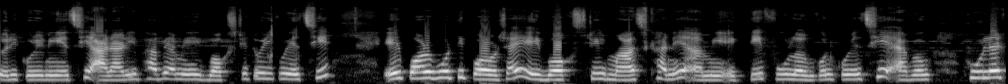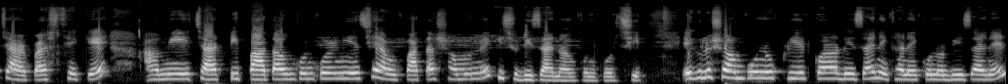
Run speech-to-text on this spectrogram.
তৈরি করে নিয়েছি। আর আড়িভাবে আমি এই বক্সটি তৈরি করেছি। এর পরবর্তী পর্যায়ে এই বক্সটির মাঝখানে আমি একটি ফুল অঙ্কন করেছি এবং ফুলের চারপাশ থেকে আমি চারটি পাতা অঙ্কন করে নিয়েছি এবং পাতার সমন্বয়ে কিছু ডিজাইন অঙ্কন করছি। এগুলো সম্পূর্ণ ক্রিয়েট করা ডিজাইন এখানে কোনো ডিজাইনের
